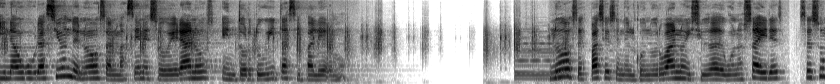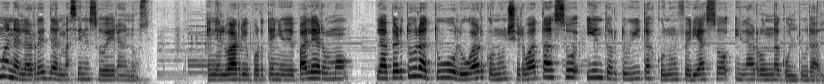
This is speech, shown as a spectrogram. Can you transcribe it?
Inauguración de nuevos almacenes soberanos en Tortuguitas y Palermo. Nuevos espacios en el conurbano y ciudad de Buenos Aires se suman a la red de almacenes soberanos. En el barrio porteño de Palermo, la apertura tuvo lugar con un yerbatazo y en Tortuguitas con un feriazo en la ronda cultural.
